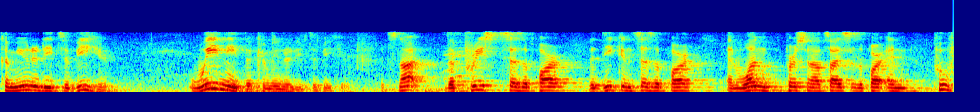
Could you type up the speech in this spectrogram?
community to be here. We need the community to be here. It's not the priest says a part, the deacon says a part, and one person outside says a part, and poof,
